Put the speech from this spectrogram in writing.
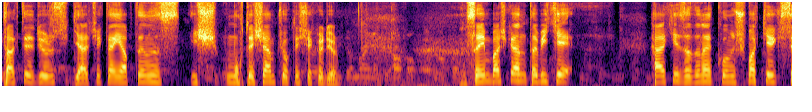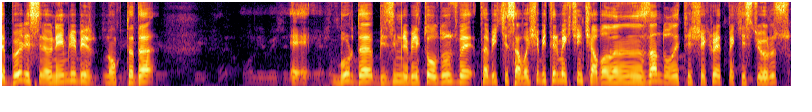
takdir ediyoruz. Gerçekten yaptığınız iş muhteşem. Çok teşekkür ediyorum. Sayın Başkan tabii ki herkes adına konuşmak gerekirse böylesine önemli bir noktada e, burada bizimle birlikte olduğunuz ve tabii ki savaşı bitirmek için çabalarınızdan dolayı teşekkür etmek istiyoruz.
